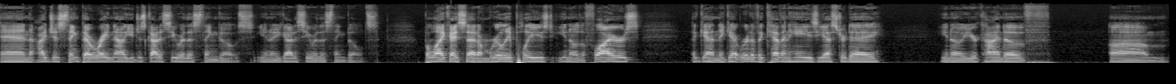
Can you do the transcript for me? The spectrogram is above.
And I just think that right now you just got to see where this thing goes. You know, you got to see where this thing builds. But like I said, I'm really pleased. You know, the Flyers, again, they get rid of a Kevin Hayes yesterday. You know, you're kind of, um,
